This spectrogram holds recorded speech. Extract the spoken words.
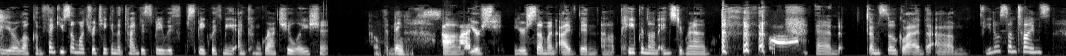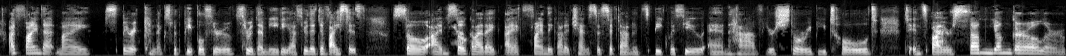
You're welcome. Thank you so much for taking the time to speak with speak with me and congratulations. Oh, thank you so uh, you're you're someone i've been uh, peeping on instagram. And i'm so glad um you know sometimes i find that my spirit connects with people through through the media through the devices so i'm so glad I, I finally got a chance to sit down and speak with you and have your story be told to inspire some young girl or,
